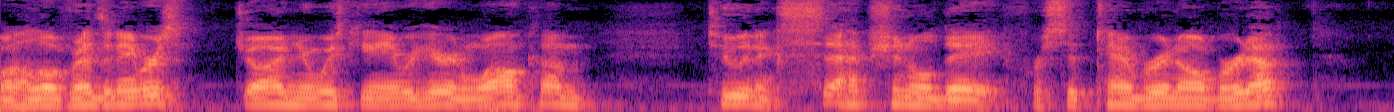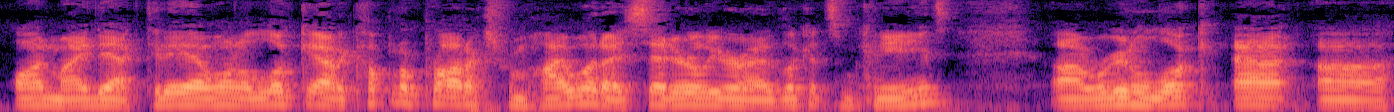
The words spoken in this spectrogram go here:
Well, hello, friends and neighbors. John, your whiskey neighbor here, and welcome to an exceptional day for September in Alberta on my deck. Today, I want to look at a couple of products from Highwood. I said earlier I'd look at some Canadians. Uh, we're going to look at uh,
